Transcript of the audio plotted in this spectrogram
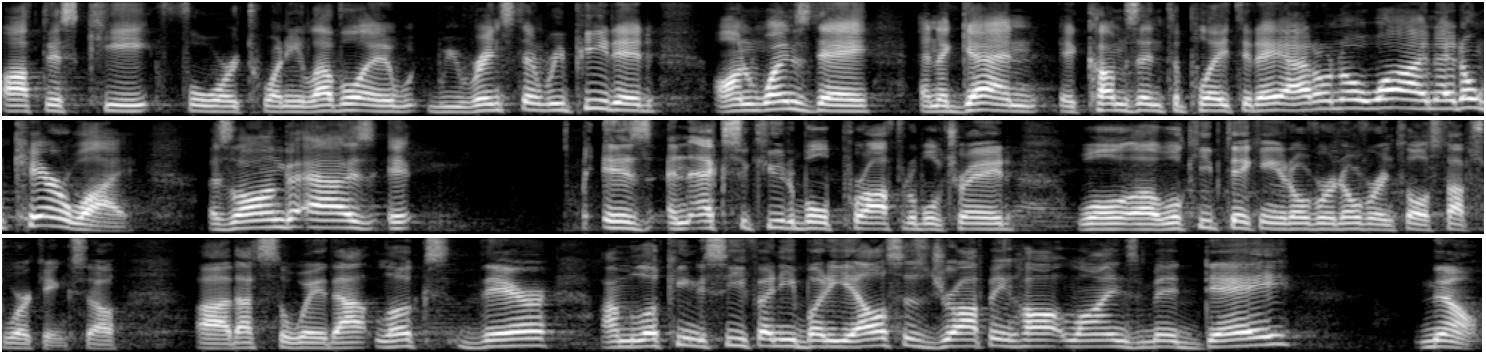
off this key 420 level. And we rinsed and repeated on Wednesday, and again, it comes into play today. I don't know why, and I don't care why. As long as it is an executable, profitable trade, we'll, uh, we'll keep taking it over and over until it stops working. So uh, that's the way that looks there. I'm looking to see if anybody else is dropping hotlines midday. No.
